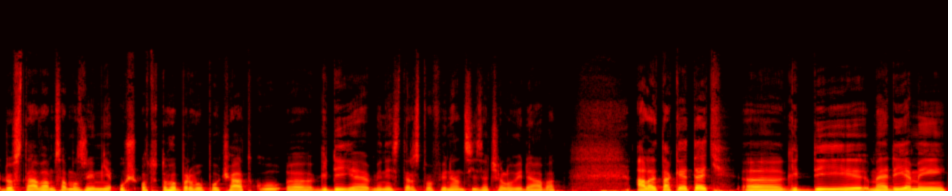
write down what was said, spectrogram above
dostávám samozřejmě už od toho prvopočátku, eh, kdy je ministerstvo financí začalo vydávat, ale také teď, eh, kdy médiemi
